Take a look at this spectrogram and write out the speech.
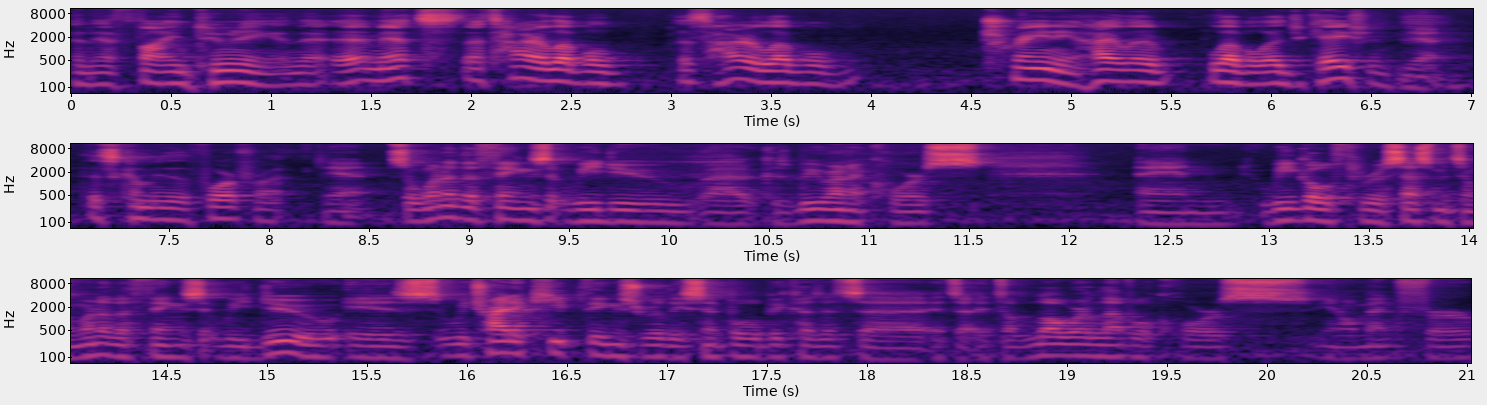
and that fine tuning and that I mean that's that's higher level that's higher level training, high level education. Yeah. That's coming to the forefront. Yeah. So one of the things that we do because uh, we run a course and we go through assessments and one of the things that we do is we try to keep things really simple because it's a it's a it's a lower level course you know meant for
